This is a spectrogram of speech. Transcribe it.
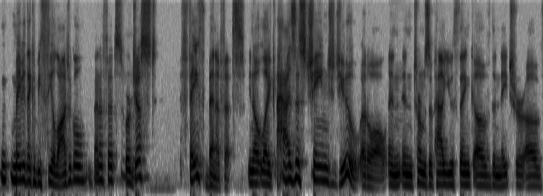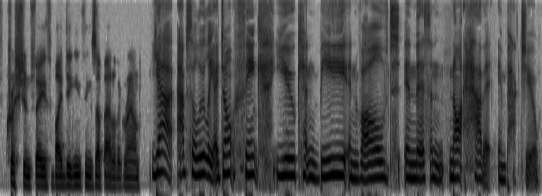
Maybe they could be theological benefits or mm. just faith benefits you know like has this changed you at all in in terms of how you think of the nature of christian faith by digging things up out of the ground Yeah, absolutely. I don't think you can be involved in this and not have it impact you.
